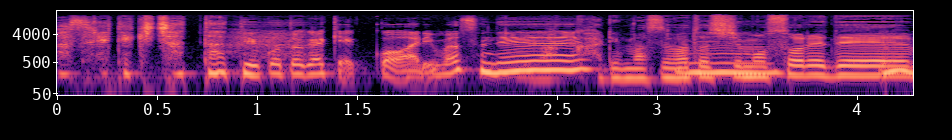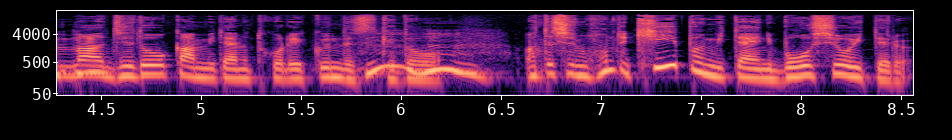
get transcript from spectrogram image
忘れてきちゃったっていうことが結構ありますわね。かります。私もそれで、うん。まあ児童館みたいなところ行くんですけど、うんうん。私も本当にキープみたいに帽子置いてる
